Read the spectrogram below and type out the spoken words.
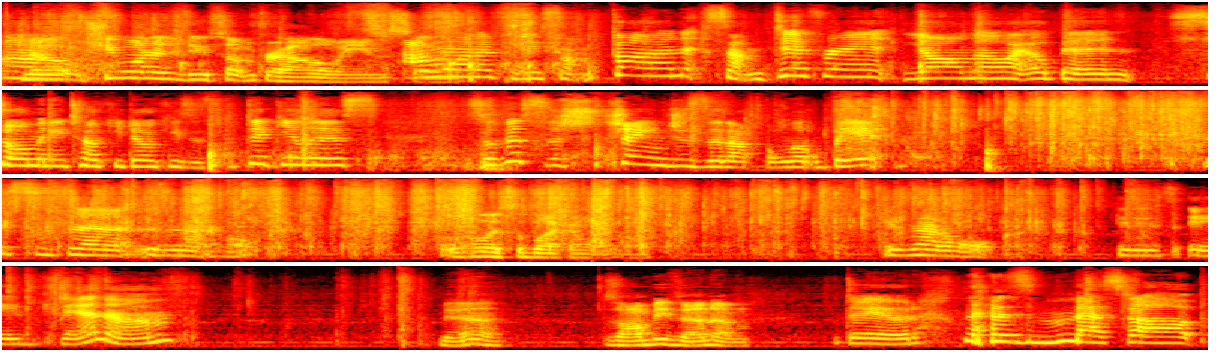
Um, no, she wanted to do something for Halloween. So. I wanted to do something fun, something different. Y'all know I open so many Tokidokis, it's ridiculous. So this just changes it up a little bit. This is, uh, this is another Hulk. Hopefully, it's the black and white one. It's not a Hulk. It is a Venom. Yeah, zombie Venom. Dude, that is messed up.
